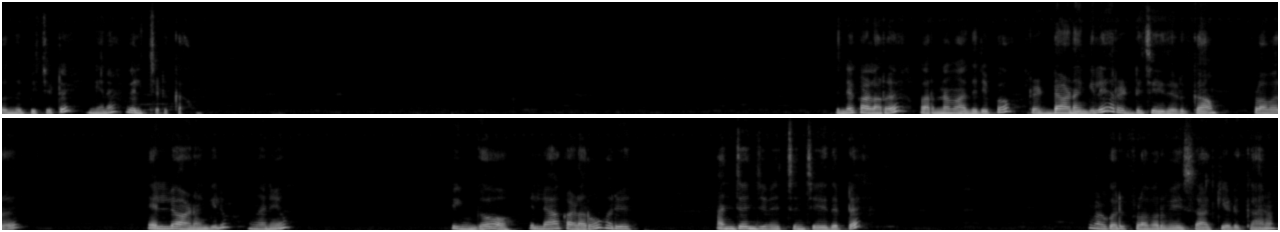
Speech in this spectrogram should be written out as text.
ഒന്നിപ്പിച്ചിട്ട് ഇങ്ങനെ വലിച്ചെടുക്കാം. ഇതിന്റെ കളറ് പറഞ്ഞ മാതിരി ഇപ്പോൾ റെഡ് ആണെങ്കിൽ റെഡ് ചെയ്തെടുക്കാം. ഫ്ലവർ യെല്ലോ ആണെങ്കിലും അങ്ങനെയും പിങ്കോ എല്ലാ കളറും ഒരു അഞ്ചഞ്ച് വെച്ചും ചെയ്തിട്ട് നമ്മൾക്കൊരു ഫ്ലവർ വേസ് ആക്കി എടുക്കാനും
